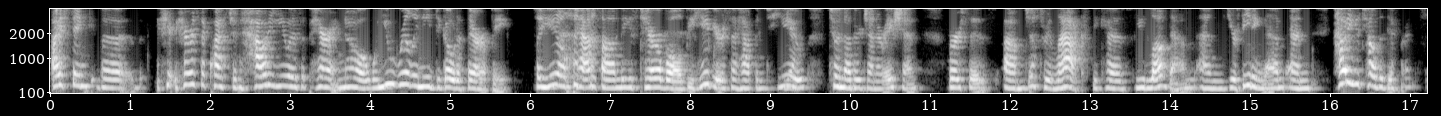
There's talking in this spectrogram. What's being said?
I think the here, here's the question: How do you, as a parent, know when you really need to go to therapy so you don't pass on these terrible behaviors that happen to you yeah. to another generation? Versus um, just relax because you love them and you're feeding them. And how do you tell the difference?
